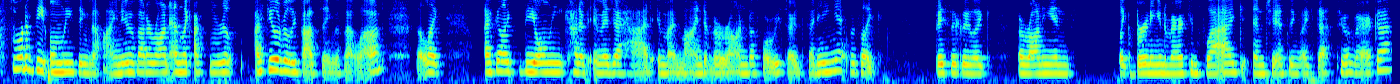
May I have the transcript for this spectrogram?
sort of the only thing that I knew about Iran and like I feel real I feel really bad saying this out loud but like I feel like the only kind of image I had in my mind of Iran before we started studying it was like basically like Iranians like burning an American flag and chanting like death to America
